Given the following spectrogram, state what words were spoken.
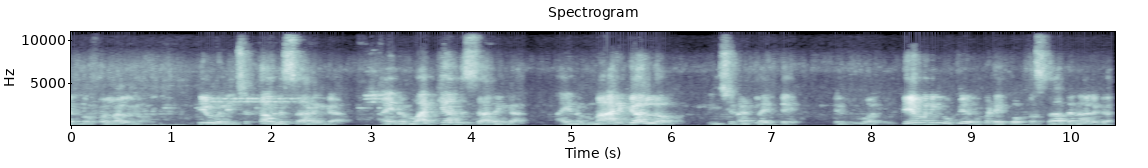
గర్భఫలాలను దేవుని చిత్తానుసారంగా ఆయన వాక్యానుసారంగా ఆయన మార్గాల్లో ఇచ్చినట్లయితే రేపు దేవునికి ఉపయోగపడే గొప్ప సాధనాలుగా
